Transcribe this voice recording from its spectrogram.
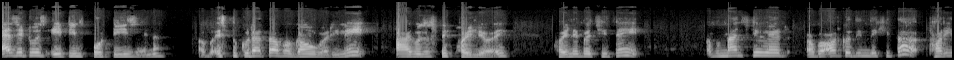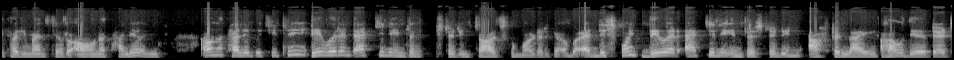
as it was eighteen forties होइन? अब यस्तो कुरा त अब गाउँभरि नै आगो जस्तै फैल्यो है। फैलेपछि चाहिँ अब मान्छे अब अर्को दिनदेखि त थरी थरी मान्छेहरू आउन थाल्यो अनि आउन थालेपछि चाहिँ दे वरन्ट एक्चुली इन्ट्रेस्टेड इन चार्जको मर्डर क्या अब एट दिस पोइन्ट दे वर एक्चुली इन्ट्रेस्टेड इन आफ्टर लाइफ हाउ देयर डेड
